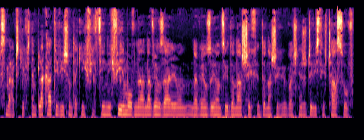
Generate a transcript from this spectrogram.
smaczki, jakieś tam plakaty wiszą takich fikcyjnych filmów na, nawiązają, nawiązujących do naszych, do naszych właśnie rzeczywistych czasów.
